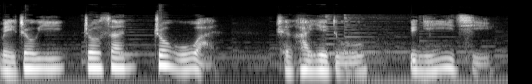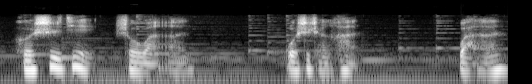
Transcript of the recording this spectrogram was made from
每周一、周三、周五晚，陈汉夜读与您一起和世界说晚安。我是陈汉，晚安。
